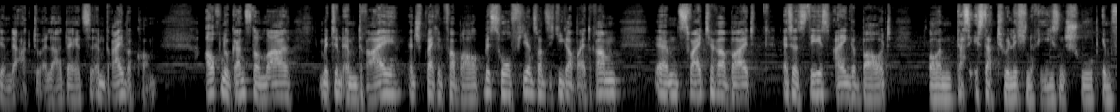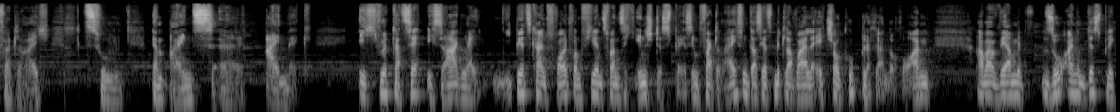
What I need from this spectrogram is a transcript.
denn der aktuelle hat er jetzt den M3 bekommen. Auch nur ganz normal mit dem M3 entsprechend verbraucht, bis hoch 24 Gigabyte RAM, ähm, 2 Terabyte SSDs eingebaut. Und das ist natürlich ein Riesenschub im Vergleich zum M1 äh, iMac. Ich würde tatsächlich sagen, ich bin jetzt kein Freund von 24-Inch-Displays. Im Vergleich sind das jetzt mittlerweile echt schon Gucklöcher geworden. Aber wer mit so einem Display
